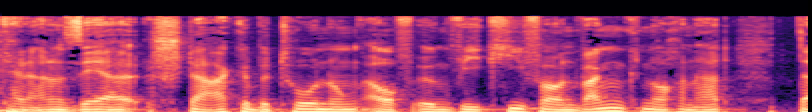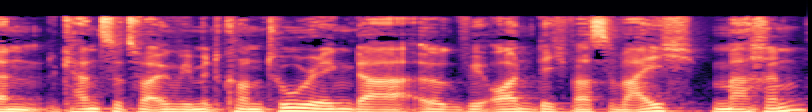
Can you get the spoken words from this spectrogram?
keine Ahnung, sehr starke Betonung auf irgendwie Kiefer und Wangenknochen hat, dann kannst du zwar irgendwie mit Contouring da irgendwie ordentlich was weich machen,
